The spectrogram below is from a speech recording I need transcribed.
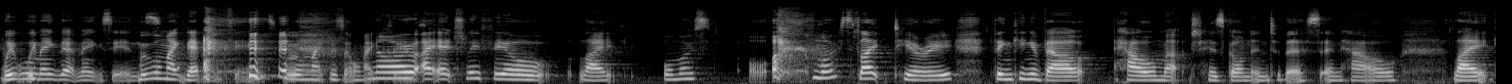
We, We'll we, make that make sense. we will make that make sense. we will make this all make no, sense. No, I actually feel like almost, almost like Terry thinking about how much has gone into this and how, like,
